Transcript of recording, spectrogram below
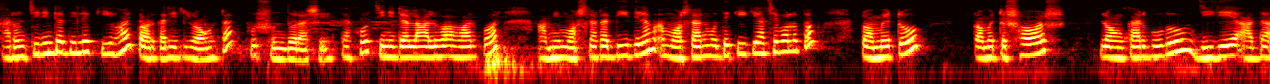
কারণ চিনিটা দিলে কি হয়, তরকারির রঙটা খুব সুন্দর আসে। দেখো, চিনিটা লাল হওয়া হওয়ার পর আমি মশলাটা দিয়ে দিলাম। আর মশলার মধ্যে কি কি আছে বলো তো? টমেটো টমেটো সস, লঙ্কার গুঁড়ো, জিরে, আদা,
